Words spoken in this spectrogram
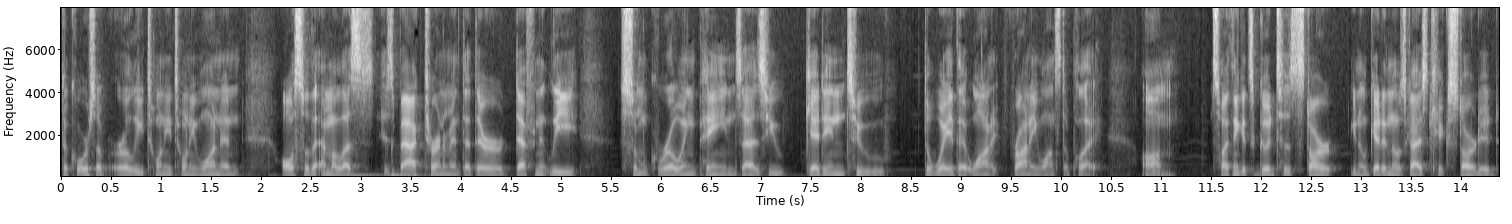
the course of early 2021 and also the MLS is back tournament that there are definitely some growing pains as you get into the way that Ronny wants to play. Um, so I think it's good to start, you know, getting those guys kick started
